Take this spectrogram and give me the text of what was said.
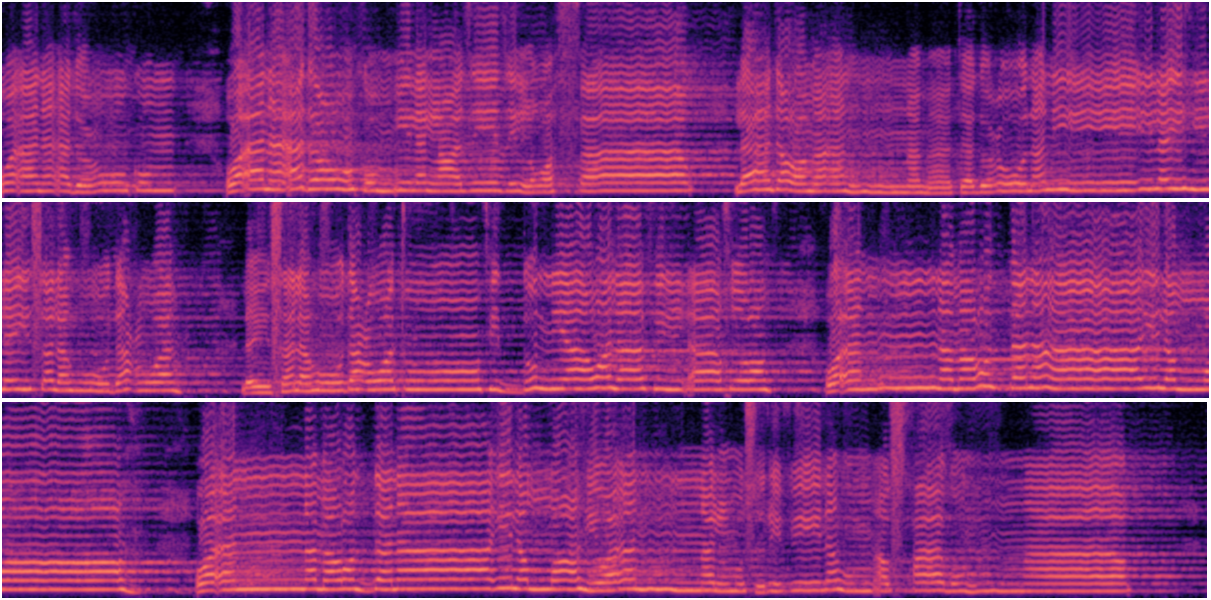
وأنا أدعوكم وأنا أدعوكم إلى العزيز الغفار. لا جرم أن ما تدعونني إليه ليس له دعوة ليس له دعوة في الدنيا ولا في الآخرة. وأن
